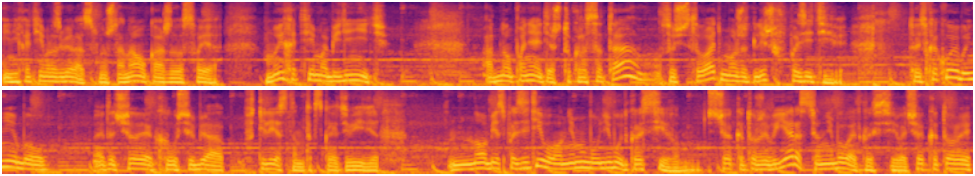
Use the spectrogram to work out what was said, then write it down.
и не хотим разбираться, потому что она у каждого своя. Мы хотим объединить одно понятие, что красота существовать может лишь в позитиве. То есть какой бы ни был этот человек у себя в телесном, так сказать, виде, но без позитива он не, будет красивым. Человек, который в ярости, он не бывает красивым. Человек, который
